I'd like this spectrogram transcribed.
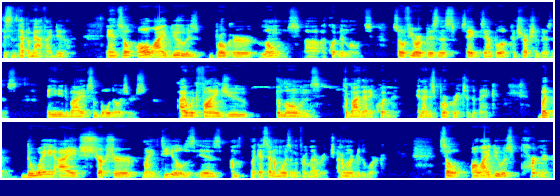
this is the type of math I do. And so all I do is broker loans, uh, equipment loans. So if you're a business, say example a construction business, and you need to buy some bulldozers, I would find you the loans to buy that equipment, and I just broker it to the bank. But the way I structure my deals is, um, like I said, I'm always looking for leverage. I don't want to do the work. So all I do is partner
